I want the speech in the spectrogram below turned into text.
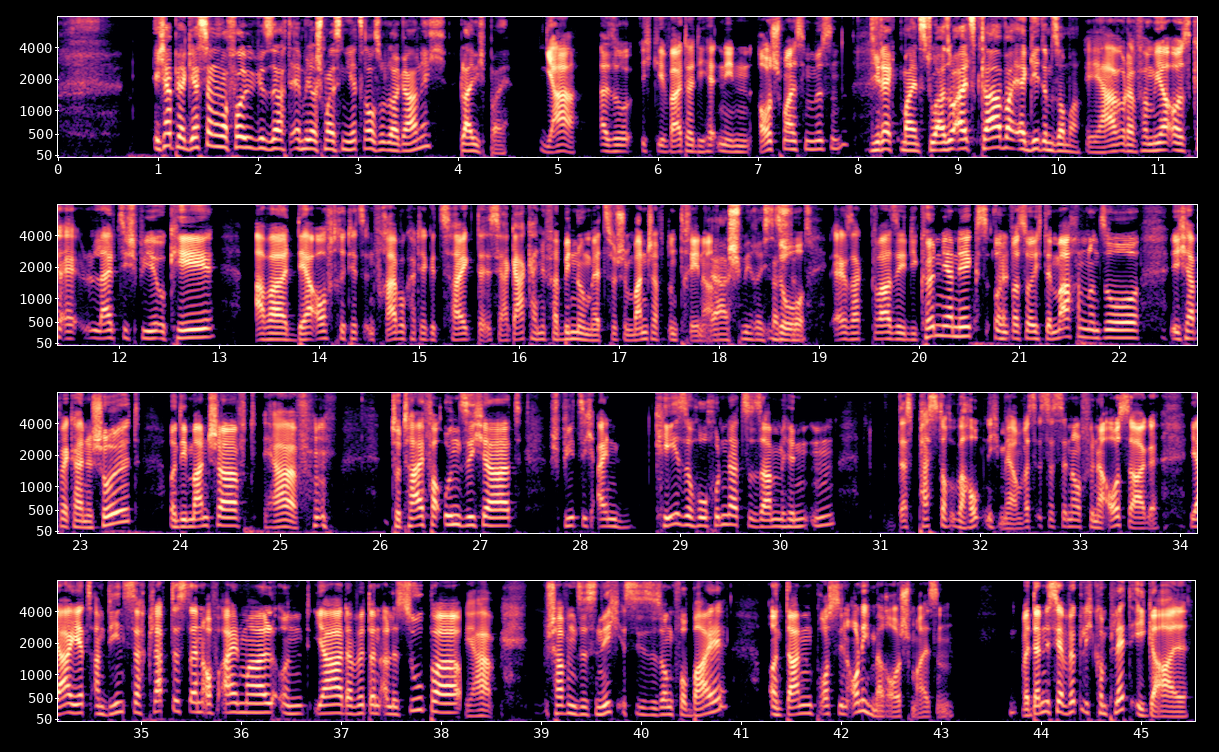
Ich habe ja gestern in der Folge gesagt, entweder schmeißen die jetzt raus oder gar nicht. Bleibe ich bei. Ja, also ich gehe weiter, die hätten ihn ausschmeißen müssen. Direkt meinst du, also als klar war, er geht im Sommer. Ja, oder von mir aus äh, Leipzig-Spiel, okay. Aber der Auftritt jetzt in Freiburg hat ja gezeigt, da ist ja gar keine Verbindung mehr zwischen Mannschaft und Trainer. Ja, schwierig, das so, stimmt. er sagt quasi, die können ja nichts und ja. was soll ich denn machen und so. Ich habe ja keine Schuld. Und die Mannschaft, ja, total verunsichert, spielt sich einen Käse hoch 100 zusammen hinten das passt doch überhaupt nicht mehr. Und was ist das denn auch für eine Aussage? Ja, jetzt am Dienstag klappt es dann auf einmal und ja, da wird dann alles super. Ja, schaffen sie es nicht, ist die Saison vorbei und dann brauchst du ihn auch nicht mehr rausschmeißen. Weil dann ist ja wirklich komplett egal.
